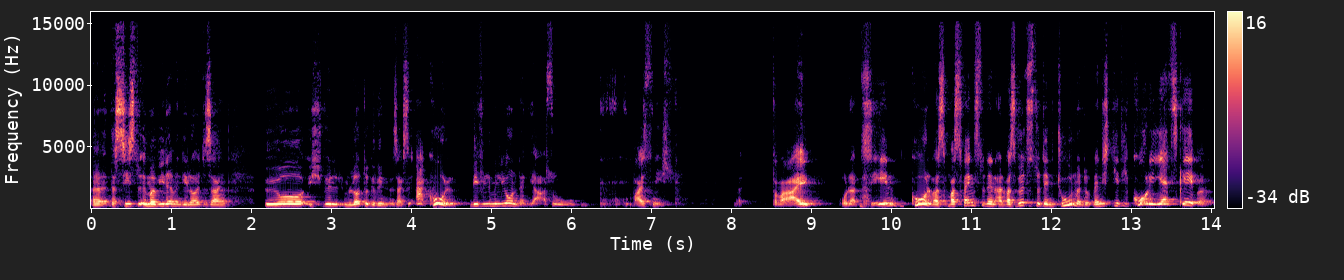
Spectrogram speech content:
Äh, das siehst du immer wieder, wenn die Leute sagen, ich will im Lotto gewinnen. Dann sagst du, ah, cool, wie viele Millionen denn? Ja, so, weiß nicht, drei oder zehn. Cool, was, was fängst du denn an? Was würdest du denn tun, wenn, du, wenn ich dir die Kohle jetzt gebe?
